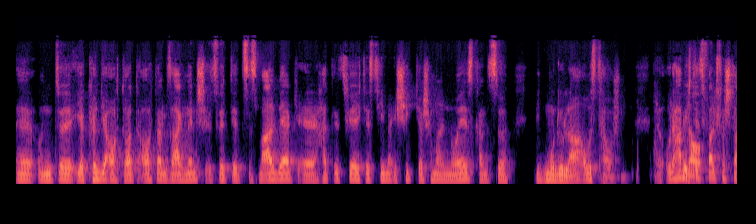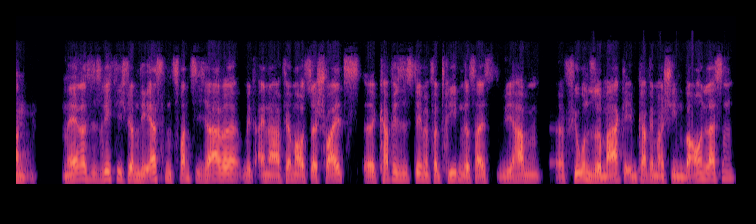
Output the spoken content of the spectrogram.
Äh, und äh, ihr könnt ja auch dort auch dann sagen, Mensch, es wird jetzt das Malwerk, äh, hat jetzt vielleicht das Thema, ich schicke dir schon mal ein neues, kannst du mit Modular austauschen. Äh, oder habe genau. ich das falsch verstanden? Nee, das ist richtig. Wir haben die ersten 20 Jahre mit einer Firma aus der Schweiz äh, Kaffeesysteme vertrieben. Das heißt, wir haben äh, für unsere Marke eben Kaffeemaschinen bauen lassen.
